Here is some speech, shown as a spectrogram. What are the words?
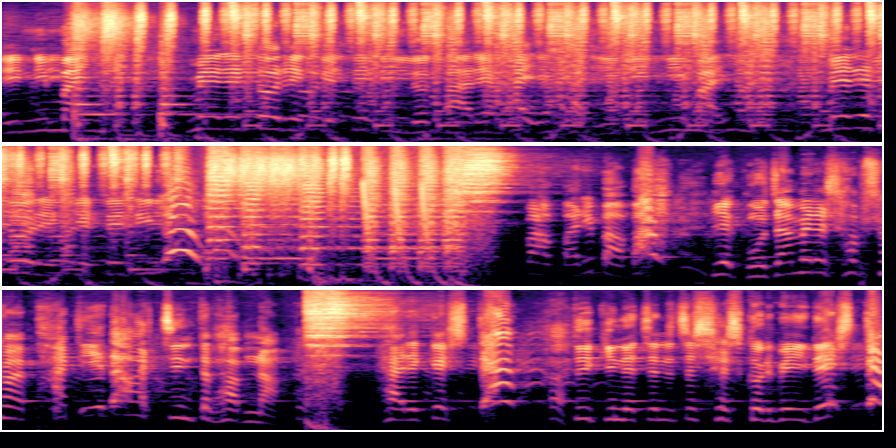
রে নিমাই। তোরে কেটে দিল তারে হাই হাই রে নিমাই মেরে তোরে কেটে দিল বাবারে বাবা এ গোঁজা মেরে সবসময় ফাটিয়ে দেওয়ার চিন্তা ভাবনা হ্যাঁ রে কেষ্টা তুই কি নেচে নেচে শেষ করবি এই দেশটা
